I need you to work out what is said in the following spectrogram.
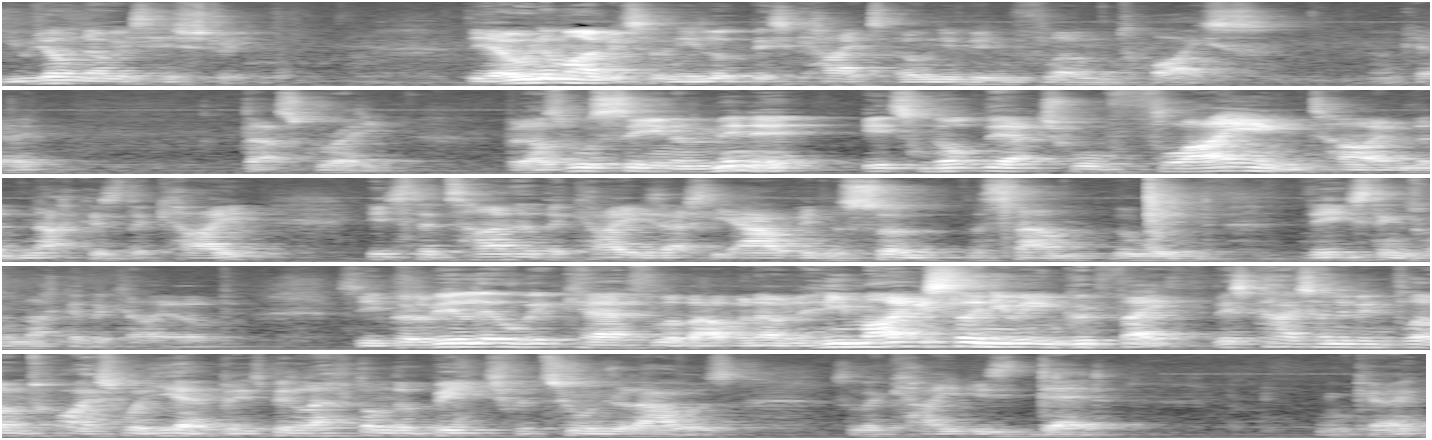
you don't know its history. The owner might be telling you, look, this kite's only been flown twice. Okay, that's great. But as we'll see in a minute, it's not the actual flying time that knackers the kite, it's the time that the kite is actually out in the sun, the sand, the wind. These things will knacker the kite up. So you've got to be a little bit careful about an owner. He might be selling you it in good faith. This kite's only been flown twice. Well, yeah, but it's been left on the beach for 200 hours. So the kite is dead. Okay,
